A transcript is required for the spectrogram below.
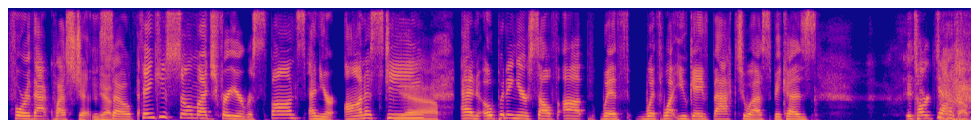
for that question. Yeah. So, thank you so much for your response and your honesty Yeah. and opening yourself up with with what you gave back to us because It's hard to Yeah. talk about.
